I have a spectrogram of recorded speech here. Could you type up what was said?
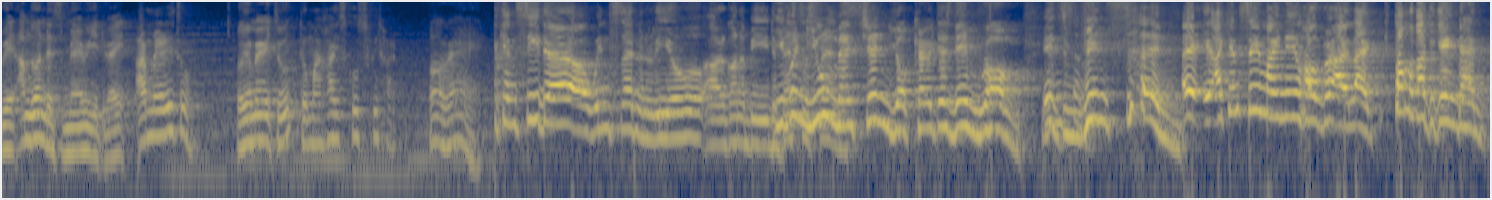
Wait, I'm the one that's married, right? I'm married too. Oh, you're married too? To my high school sweetheart. Alright. You can see there, uh, Winston and Leo are gonna be the Even bestest you friends. mentioned your character's name wrong. It's Vincent. Hey, I can say my name however I like. Talk about the game then.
